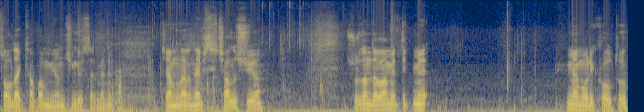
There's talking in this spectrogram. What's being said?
Soldaki kapanmıyor onun için göstermedim. Camların hepsi çalışıyor. Şuradan devam ettik mi memory koltuğu.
